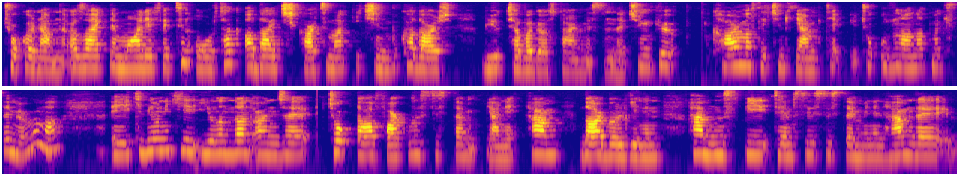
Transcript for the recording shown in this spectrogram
çok önemli. Özellikle muhalefetin ortak aday çıkartmak için bu kadar büyük çaba göstermesinde. Çünkü karma seçim yani tek, çok uzun anlatmak istemiyorum ama e, 2012 yılından önce çok daha farklı sistem yani hem dar bölgenin hem nispi temsil sisteminin hem de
